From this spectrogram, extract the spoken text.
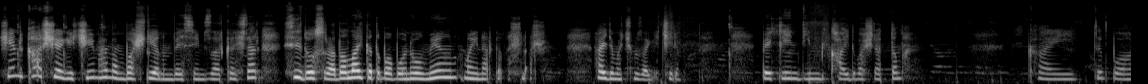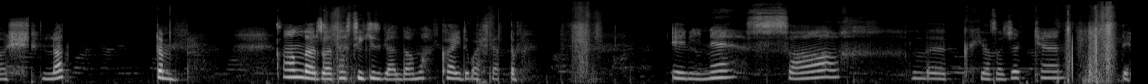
Şimdi karşıya geçeyim. Hemen başlayalım VS'imize arkadaşlar. Siz de o sırada like atıp abone olmayı unutmayın arkadaşlar. Haydi maçımıza geçelim. Bekleyin diyeyim bir kaydı başlattım. Kaydı başlattım. Anlar zaten 8 geldi ama kaydı başlattım. Eline sağlık yazacakken de.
